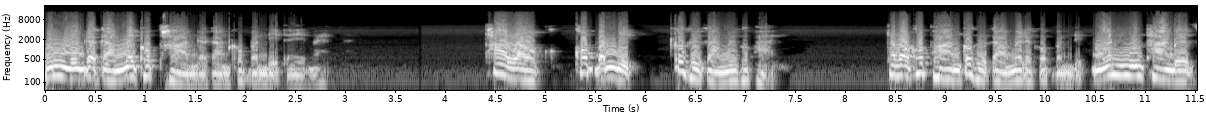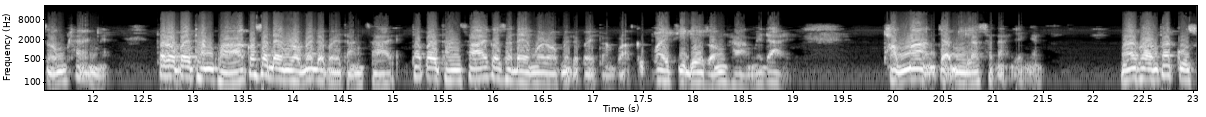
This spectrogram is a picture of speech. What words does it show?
มันเหมือนกับการไม่คบผ่านกับการคบบัณฑิตเห็นไหมถ้าเราคบบัณฑิตก็คือการไม่คบผ่าน ถ้าเราคบผ่านก็คือการไม่ได้คบบัณฑิต เหมือนเหมือนทางเดินสองแพร่งเนี่ย ถ้าเราไปทางขวาก็แสดงเราไม่ได้ไปทางซ้าย ถ้าไปทางซ้ายก็แสดงว่าเราไม่ได้ไปทางขวา คือไปทีเดียวสองทางไม่ได้ ธรรมะจะมีลักษณะอย่างนั้น หมายความถ้ากุศ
